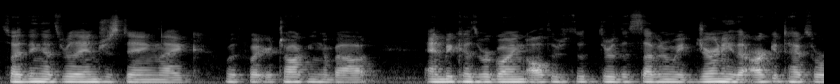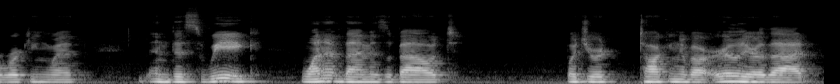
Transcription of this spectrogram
So I think that's really interesting, like with what you're talking about. And because we're going all through through the seven week journey, the archetypes we're working with, and this week, one of them is about what you were talking about earlier that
